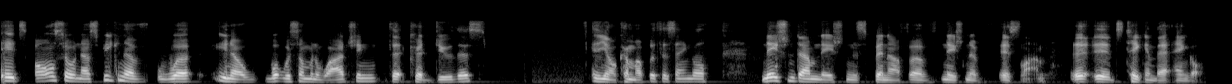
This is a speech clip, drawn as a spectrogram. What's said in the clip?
It's also now speaking of what you know, what was someone watching that could do this? You know, come up with this angle. Nation Domination is spin-off of Nation of Islam. It, it's taken that angle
